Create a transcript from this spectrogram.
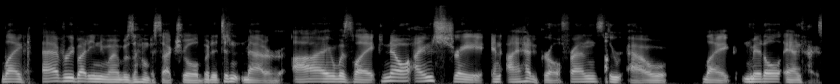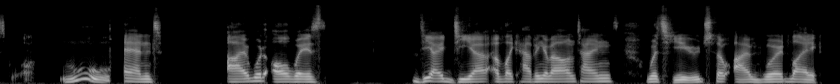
Like everybody knew I was a homosexual, but it didn't matter. I was like, no, I'm straight. And I had girlfriends throughout like middle and high school. Ooh. And I would always, the idea of like having a Valentine's was huge. So I would like,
